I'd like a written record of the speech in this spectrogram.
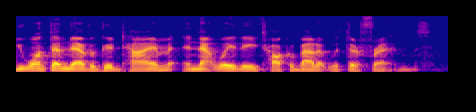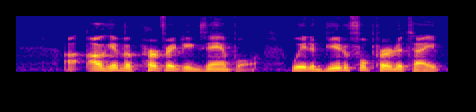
you want them to have a good time, and that way they talk about it with their friends. I'll give a perfect example. We had a beautiful prototype.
